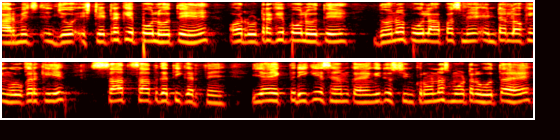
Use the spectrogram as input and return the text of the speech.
आर्मी जो स्टेटर के पोल होते हैं और रोटर के पोल होते हैं, दोनों पोल आपस में इंटरलॉकिंग होकर के साथ साथ गति करते हैं। या एक तरीके से हम कहेंगे, जो सिंक्रोनस मोटर होता है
